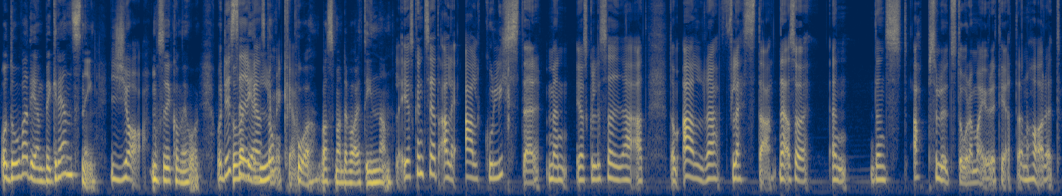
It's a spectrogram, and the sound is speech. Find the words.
Och då var det en begränsning, Ja, måste vi komma ihåg. och det Då var säger det ett ganska lock mycket. på vad som hade varit innan. Jag skulle inte säga att alla är alkoholister, men jag skulle säga att de allra flesta, nej, alltså en, den st- absolut stora majoriteten har ett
